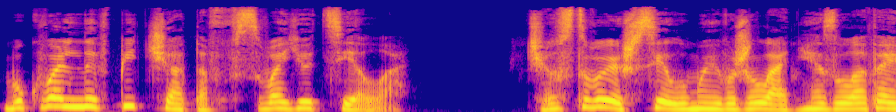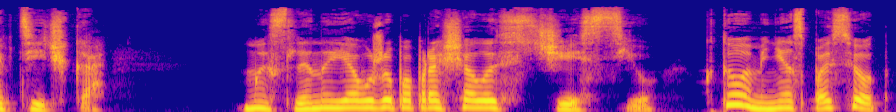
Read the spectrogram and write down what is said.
буквально впечатав в свое тело. «Чувствуешь силу моего желания, золотая птичка?» Мысленно я уже попрощалась с честью. Кто меня спасет?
